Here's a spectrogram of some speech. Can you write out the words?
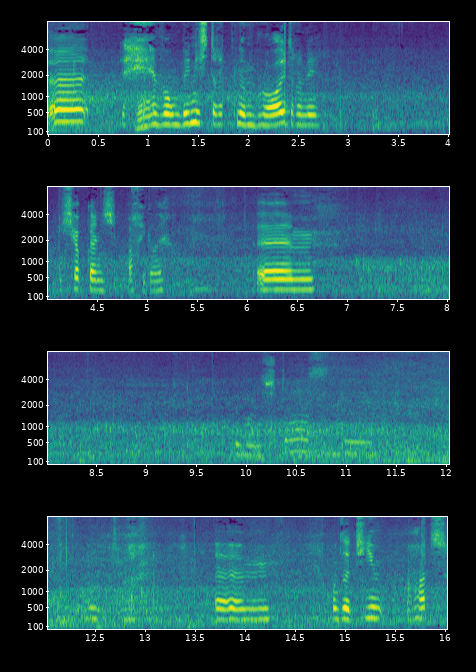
Äh, hä, warum bin ich direkt in einem Brawl drin? Ich hab gar nicht. Ach, egal. Ähm. Über die Straße. Und, ähm, unser Team hat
